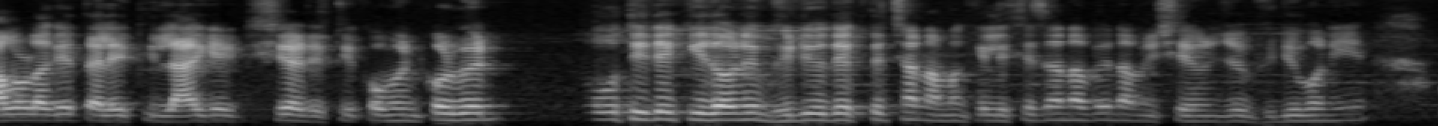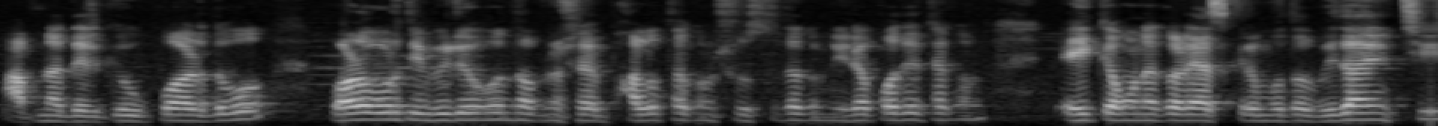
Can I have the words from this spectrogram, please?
ভালো লাগে, তাহলে একটি লাইক একটি শেয়ার একটি কমেন্ট করবেন। অতীতে কী ধরনের ভিডিও দেখতে চান, আমাকে লিখে জানাবেন, আমি সেই অনুযায়ী ভিডিও বানিয়ে আপনাদেরকে উপহার দেবো। পরবর্তী ভিডিও পর্যন্ত আপনার সবাই ভালো থাকুন, সুস্থ থাকুন, নিরাপদে থাকুন। এই কামনা করে আজকের মতো বিদায় নিচ্ছি।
